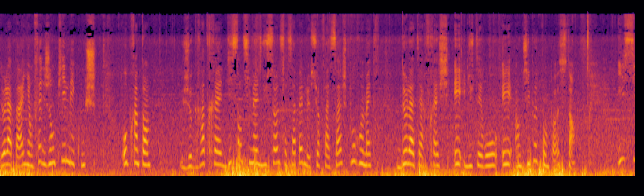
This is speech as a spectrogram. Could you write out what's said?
de la paille. En fait, j'empile les couches. Au printemps, je gratterai 10 cm du sol, ça s'appelle le surfaçage, pour remettre de la terre fraîche et du terreau et un petit peu de compost. Ici,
